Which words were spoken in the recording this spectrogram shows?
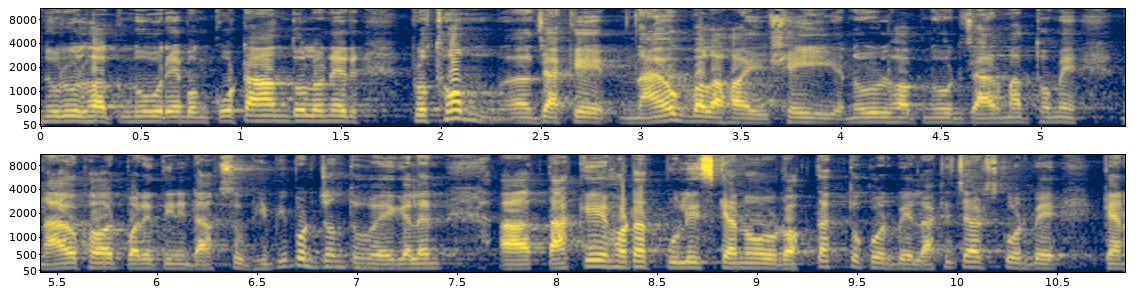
নুরুল হক নূর এবং কোটা আন্দোলনের প্রথম যাকে নায়ক বলা হয়, সেই নুরুল হক নূর, যার মাধ্যমে নায়ক হওয়ার পরে তিনি ডাকসু ভিপি পর্যন্ত হয়ে গেলেন। তাকে হঠাৎ পুলিশ কেন রক্তাক্ত করবে, লাঠিচার্জ করবে, কেন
